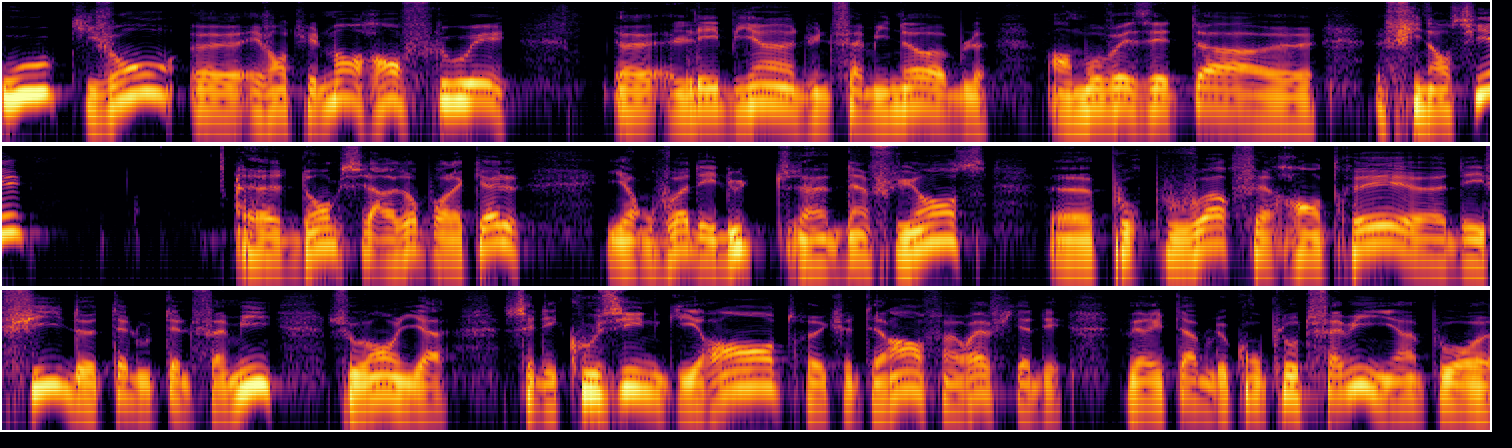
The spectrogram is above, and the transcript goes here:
ou qui vont éventuellement renflouer les biens d'une famille noble en mauvais état financier euh, donc c'est la raison pour laquelle on voit des luttes d'influence euh, pour pouvoir faire rentrer euh, des filles de telle ou telle famille. Souvent il y a c'est des cousines qui rentrent, etc. Enfin bref, il y a des véritables complots de famille hein, pour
